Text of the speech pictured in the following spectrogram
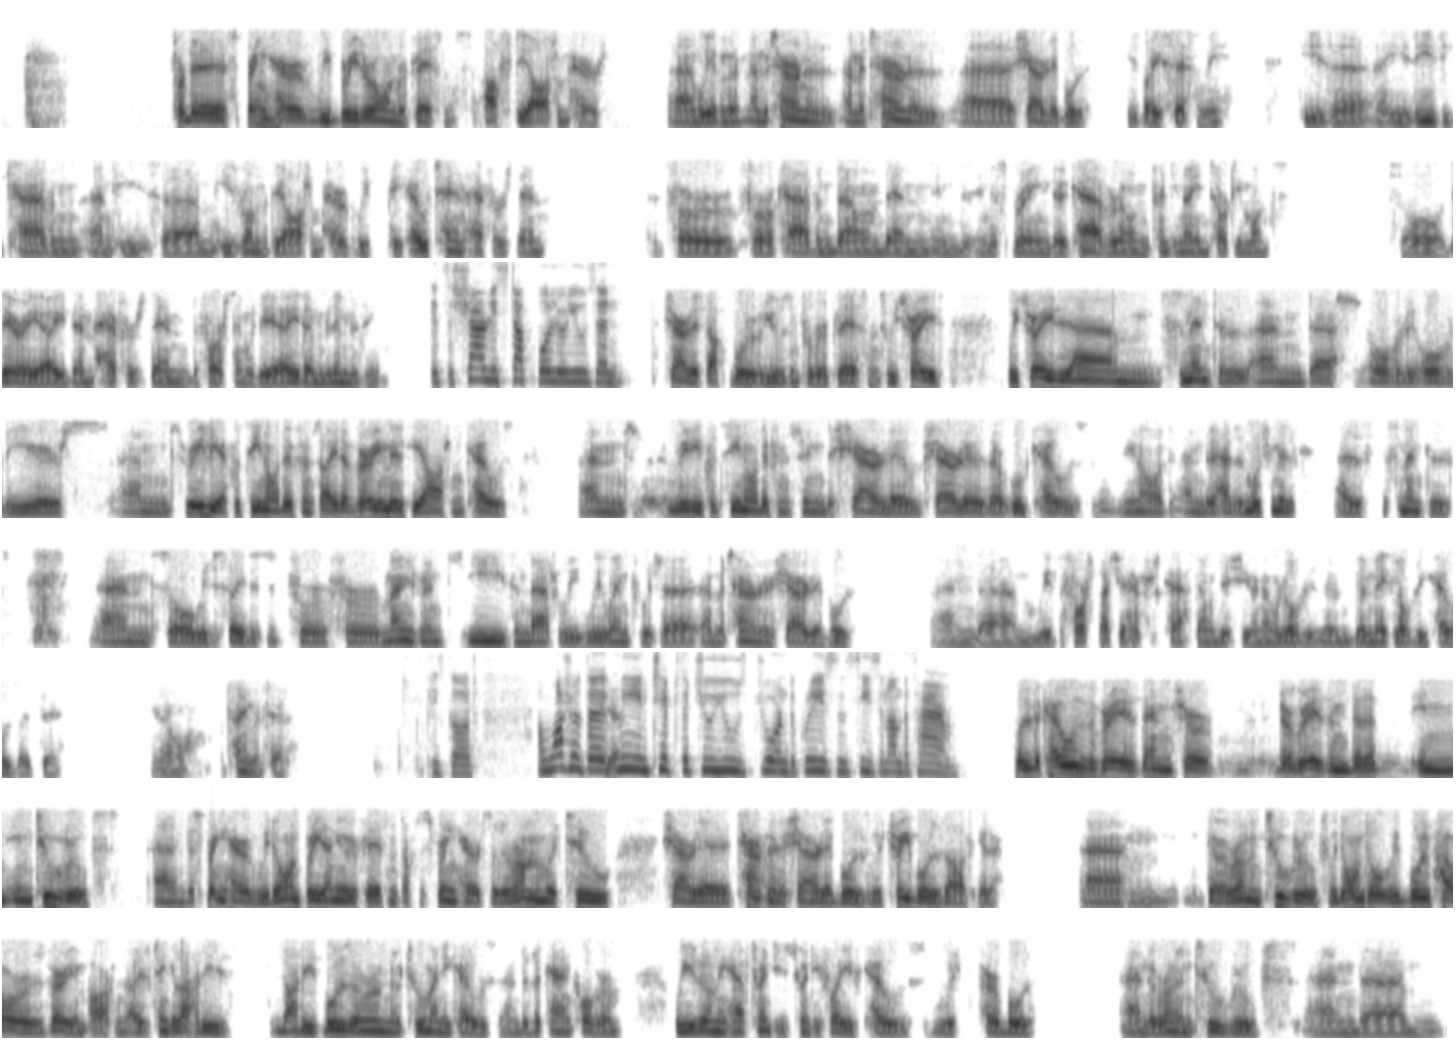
For the spring herd, we breed our own replacements off the autumn herd. Um, we have a, a maternal a maternal uh, Charolais bull. He's by Sesame. He's uh, he's easy calving and he's um, he's run with the autumn herd. We pick out ten heifers then for for calving down then in the, in the spring. They calve around 29, 30 months. So there I them heifers then the first time we did I them Limousin. It's a Charlie stock bull you're using Charolais stock bull we're using for replacements. We tried we tried um, Simmental and that over the over the years, and really I could see no difference. I had a very milky autumn cows, and really could see no difference in the Charolais. Charolais are good cows, you know, and they had as much milk as the Simmentals. And so we decided for for management ease and that we, we went with a, a maternal Charolais bull and um, we have the first batch of heifers calf down this year now. Lovely, they'll make lovely cows, I'd say. You know, time will tell. Please God. And what are the yeah. main tips that you use during the grazing season on the farm? Well, the cows graze then, sure, they're grazing in in two groups. and the spring herd, we don't breed any replacements of the spring herd, so they're running with two Charolais, terminal Charolais bulls, with three bulls altogether. Um, they're running two groups. We don't. We bull power is very important. I think a lot of these, a lot of these bulls are running too many cows, and they can't cover them. We'd only have 20 to 25 cows with per bull, and they're running two groups. And um,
